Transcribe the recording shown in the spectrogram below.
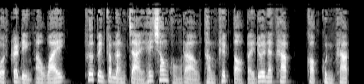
กดกระดิ่งเอาไว้ เพื่อเป็นกำลังใจให้ช่องของเราทำคลิปต่อไปด้วยนะครับ ขอบคุณครับ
